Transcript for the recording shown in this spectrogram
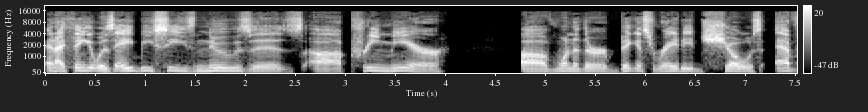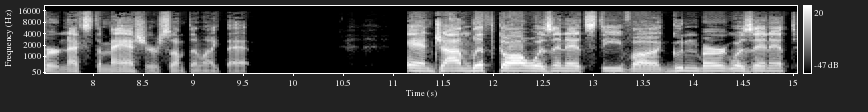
And I think it was ABC's News's uh, premiere of one of their biggest rated shows ever next to MASH or something like that. And John Lithgow was in it, Steve uh, Guttenberg was in it.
